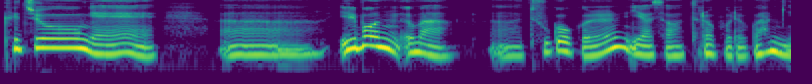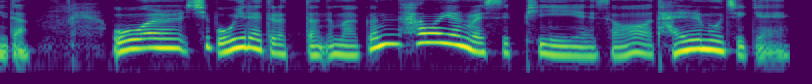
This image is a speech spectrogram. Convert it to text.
그 중에, 어, 일본 음악, 어, 두 곡을 이어서 들어보려고 합니다. 5월 15일에 들었던 음악은 하와이안 레시피에서 달무지개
